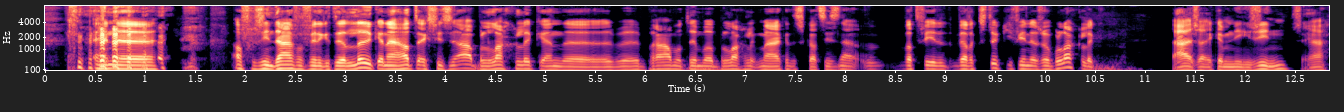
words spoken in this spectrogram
en eh, afgezien daarvan vind ik het heel leuk. En hij had echt zoiets, ah, belachelijk en eh Brabant helemaal belachelijk maken. Dus ik had zoiets, nou, wat vind je, welk stukje vind je zo belachelijk? Ja, hij zei, ik heb hem niet gezien. Zei, ja,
